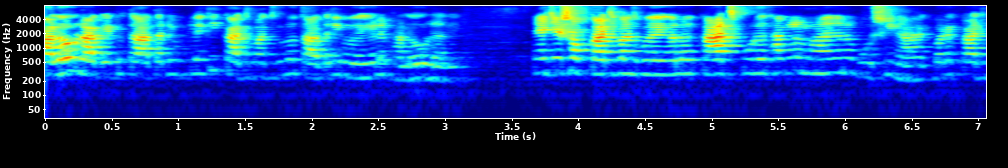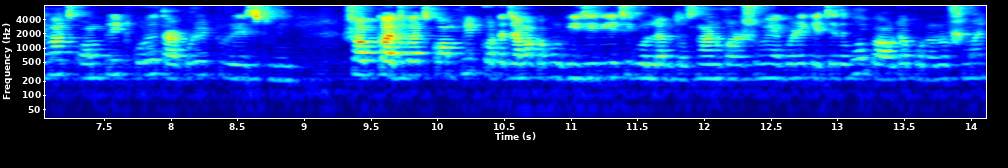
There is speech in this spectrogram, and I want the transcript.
ভালোও লাগে, একটু তাড়াতাড়ি উঠলে কি কাজ মাছগুলো তাড়াতাড়ি হয়ে গেলে ভালোও লাগে। এই যে সব কাজ বাজ হয়ে গেল, কাজ করে থাকলে মনে হয় যেন বসি না, একবারে কাজ মাছ কমপ্লিট করে তারপরে একটু রেস্ট নিই। সব কাজ বাজ কমপ্লিট কটা জামা কাপড় ভিজিয়ে দিয়েছি, বললাম তো স্নান করার সময় একবারে কেচে দেবো, বারোটা পনেরোর সময়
